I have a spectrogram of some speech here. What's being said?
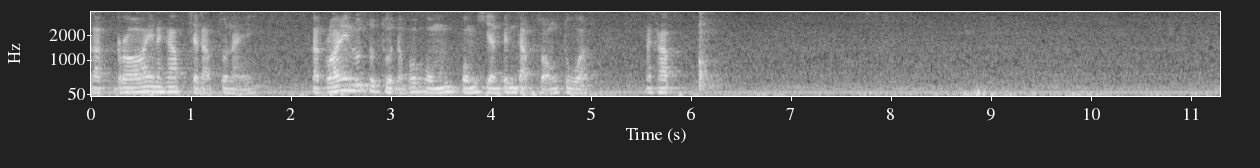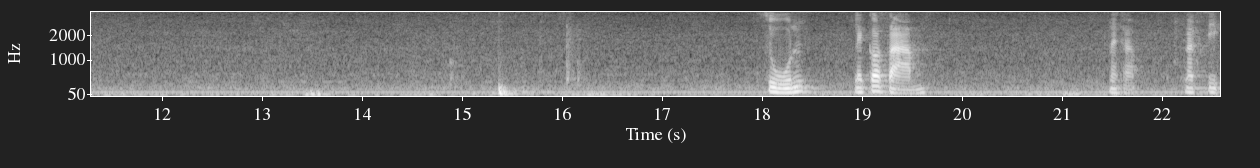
หลักร้อยนะครับ จะดับตัวไหน หลักร้อยนี่รุ้นสุดๆนะเพราะผมผมเขียนเป็นดับสองตัวนะครับ ศูนย์และก็สาม นะครับหลักสิบ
